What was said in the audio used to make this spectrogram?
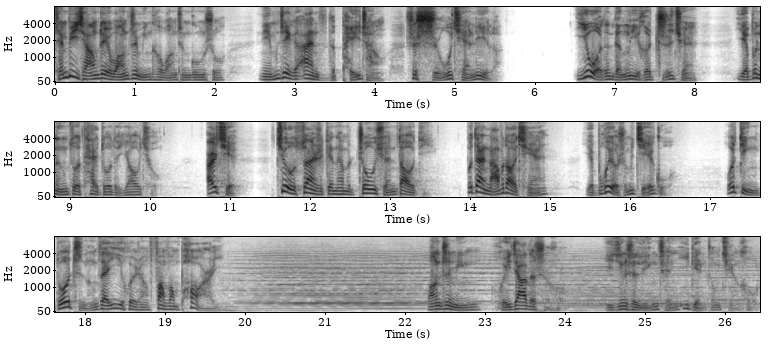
陈必强对王志明和王成功说：“你们这个案子的赔偿是史无前例了，以我的能力和职权，也不能做太多的要求。而且，就算是跟他们周旋到底。”不但拿不到钱，也不会有什么结果。我顶多只能在议会上放放炮而已。王志明回家的时候，已经是凌晨一点钟前后了。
